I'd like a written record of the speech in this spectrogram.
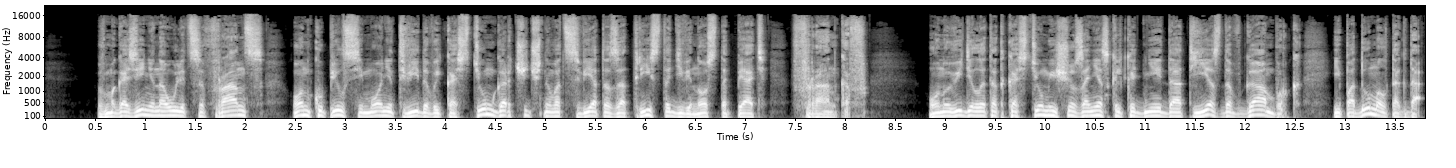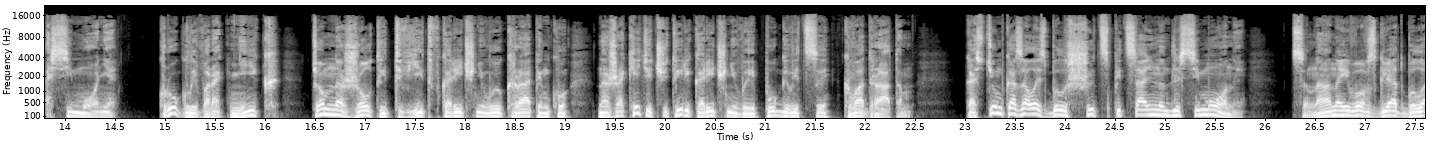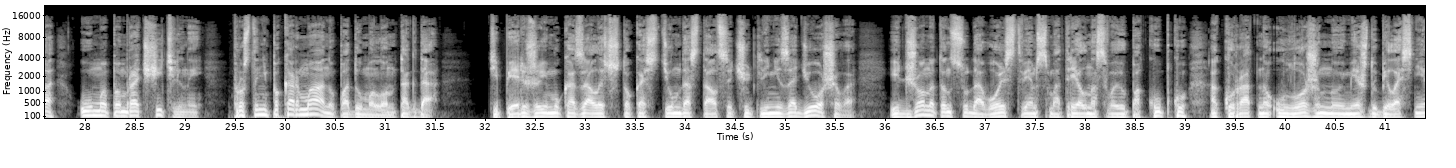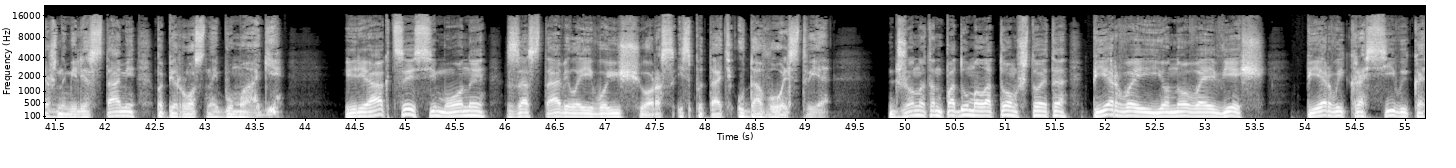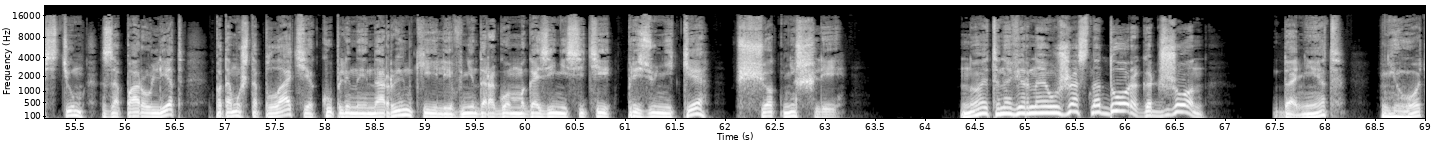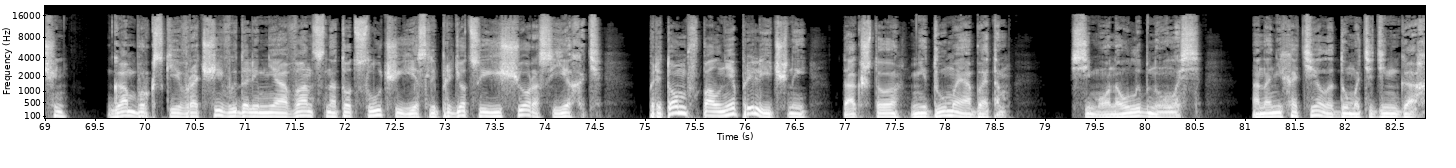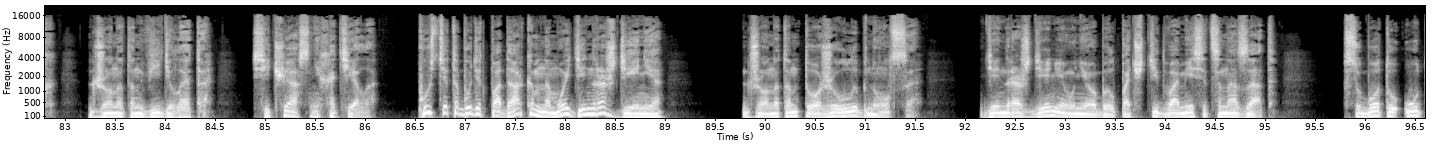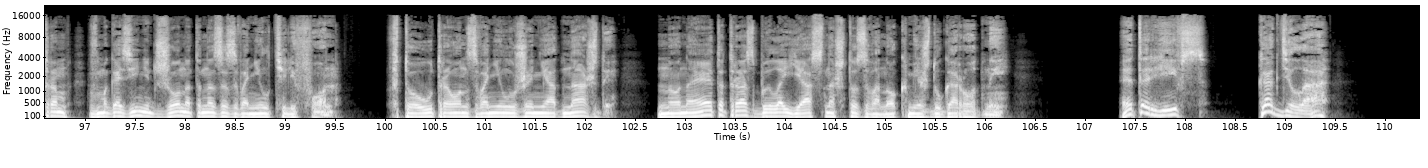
В магазине на улице Франц он купил Симоне твидовый костюм горчичного цвета за 395 франков — он увидел этот костюм еще за несколько дней до отъезда в Гамбург и подумал тогда о Симоне. Круглый воротник, темно-желтый твит в коричневую крапинку, на жакете четыре коричневые пуговицы квадратом. Костюм, казалось, был сшит специально для Симоны. Цена, на его взгляд, была умопомрачительной. Просто не по карману, подумал он тогда — Теперь же ему казалось, что костюм достался чуть ли не задешево, и Джонатан с удовольствием смотрел на свою покупку, аккуратно уложенную между белоснежными листами папиросной бумаги. И реакция Симоны заставила его еще раз испытать удовольствие. Джонатан подумал о том, что это первая ее новая вещь, первый красивый костюм за пару лет, потому что платья, купленные на рынке или в недорогом магазине сети «Призюнике», в счет не шли. «Но это, наверное, ужасно дорого, Джон!» «Да нет, не очень. Гамбургские врачи выдали мне аванс на тот случай, если придется еще раз ехать. Притом вполне приличный, так что не думай об этом». Симона улыбнулась. Она не хотела думать о деньгах. Джонатан видел это. Сейчас не хотела. «Пусть это будет подарком на мой день рождения». Джонатан тоже улыбнулся. День рождения у нее был почти два месяца назад. В субботу утром в магазине Джонатана зазвонил телефон. В то утро он звонил уже не однажды, но на этот раз было ясно, что звонок междугородный. «Это Ривз. Как дела?»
